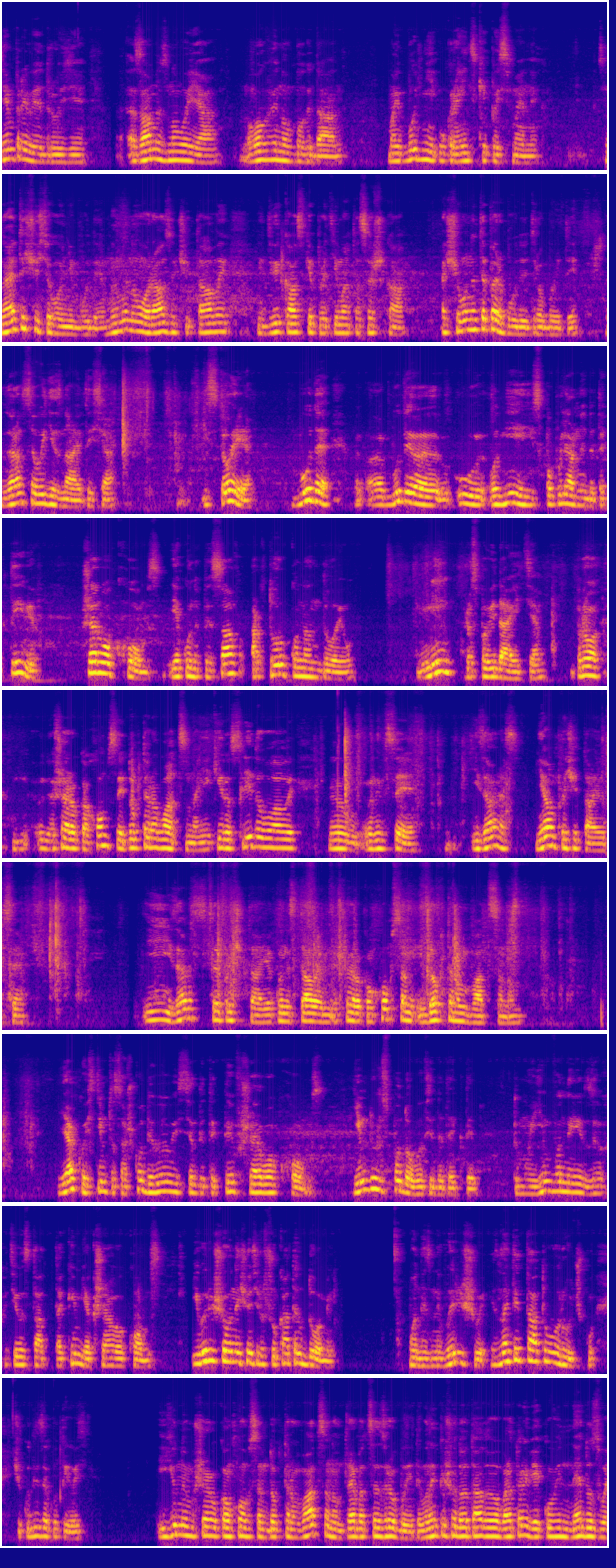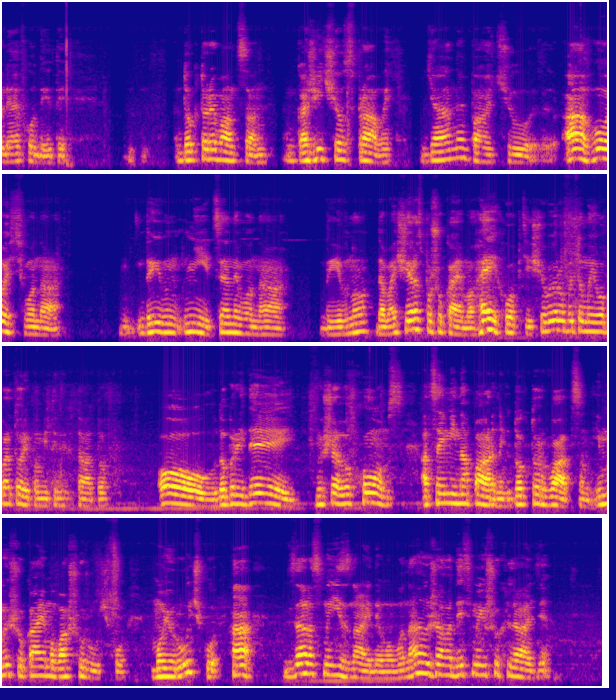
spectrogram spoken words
Всім привіт, друзі! З вами знову я, Логвінов Богдан, майбутній український письменник. Знаєте, що сьогодні буде? Ми минулого разу читали дві казки про Тіма та Сашка. А що вони тепер будуть робити? Зараз це ви дізнаєтеся. Історія буде, е, буде у одній з популярних детективів Шерлок Холмс, яку написав Артур Конан Дойл. В розповідається про Шерлока Холмса і доктора Ватсона, які розслідували е, вони все. І зараз я вам прочитаю це. І зараз це прочитаю, як вони стали Шерлоком Холмсом і доктором Ватсоном. Якось Тім та Сашко дивилися детектив Шерлок Холмс. Їм дуже сподобався детектив, тому їм вони захотіли стати таким, як Шерлок Холмс. І вирішили вони щось розшукати в домі. Вони з не вирішили знайти татову ручку, що куди закотились. І юним Шерлоком Холмсом доктором Ватсоном треба це зробити. Вони пішли до татової лабораторії, в яку він не дозволяє входити. Докторе Ватсон, кажіть, що справи. Я не бачу. А, ось вона. Дивно. Ні, це не вона. Дивно. Давай ще раз пошукаємо. Гей, хлопці, що ви робите в моїй лабораторії, помітив їх тато. Оу, добрий день. Ми Шерлок Холмс, а це мій напарник, доктор Ватсон, і ми шукаємо вашу ручку. Мою ручку? Ха, зараз ми її знайдемо. Вона лежала десь в моїй шухляді.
